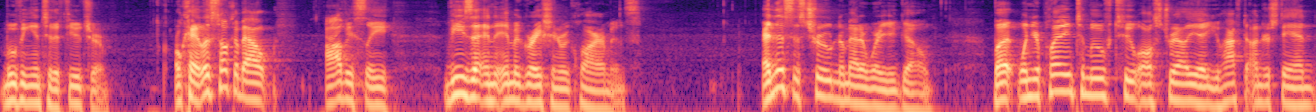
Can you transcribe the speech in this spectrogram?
moving into the future. Okay, let's talk about obviously visa and immigration requirements. And this is true no matter where you go. But when you're planning to move to Australia, you have to understand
